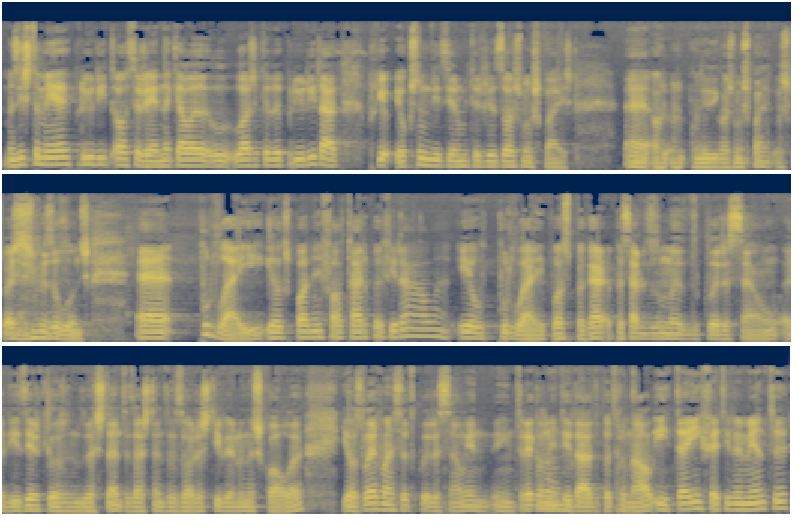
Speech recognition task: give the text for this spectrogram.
Mas isto também é prioridade, ou seja, é naquela lógica da prioridade. Porque eu, eu costumo dizer muitas vezes aos meus pais, uh, quando eu digo aos meus pais, aos pais dos meus alunos, uh, por lei, eles podem faltar para vir à aula. Eu, por lei, posso passar-lhes uma declaração a dizer que eles, das tantas às tantas horas, estiveram na escola e eles levam essa declaração, entregam na entidade patronal e têm, efetivamente,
